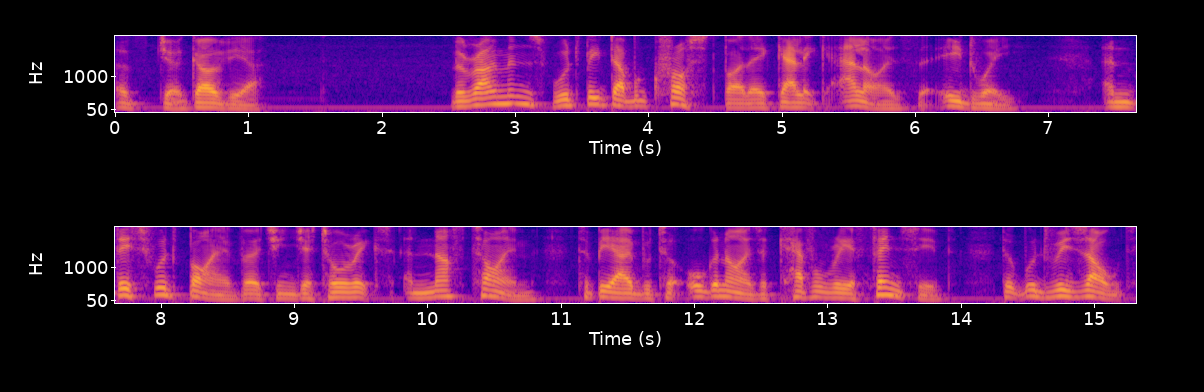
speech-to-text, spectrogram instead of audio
of Gergovia. The Romans would be double crossed by their Gallic allies, the Aedui, and this would buy Vercingetorix enough time to be able to organise a cavalry offensive that would result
